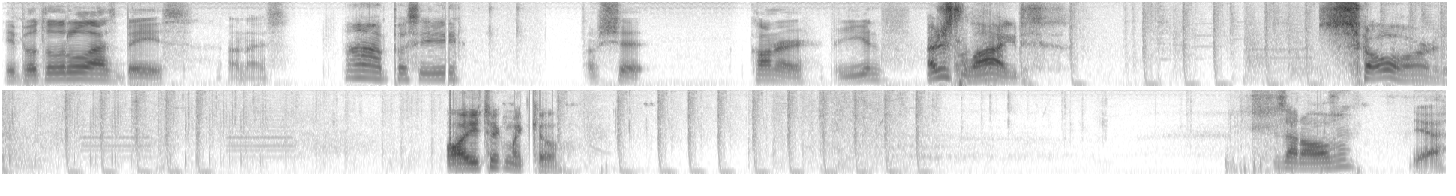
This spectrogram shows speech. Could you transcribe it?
He built a little ass base. Oh nice. Ah, pussy. Oh shit. Connor, are you getting? I just Okay. lagged. So hard. Oh, you took my kill. Is that all of them? Yeah.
